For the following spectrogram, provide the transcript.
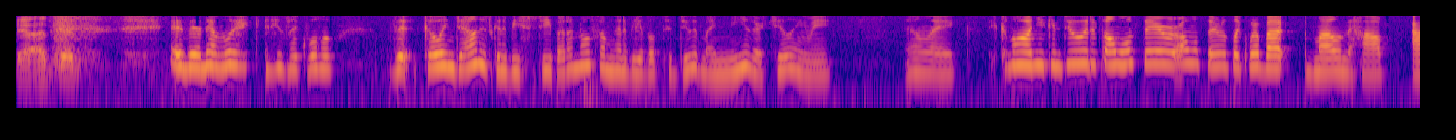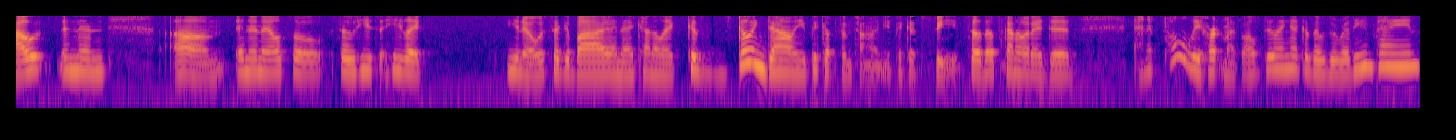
Yeah, that's good. And then I'm like, and he's like, well, the going down is going to be steep. I don't know if I'm going to be able to do it. My knees are killing me. And I'm like, come on, you can do it. It's almost there. We're almost there. It was like, we're about a mile and a half out. And then, um, and then I also, so he's, he like, you know, said goodbye. And I kind of like, cause going down, you pick up some time, you pick up speed. So that's kind of what I did. And it probably hurt myself doing it because I was already in pain.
